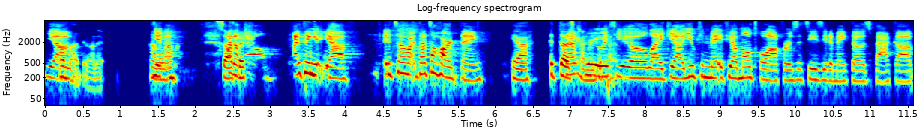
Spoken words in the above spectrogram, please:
Yeah, i'm not doing it I yeah. know. I don't selfish know. I think it, yeah, it's a hard, that's a hard thing. yeah it does I agree with you. Like, yeah, you can make if you have multiple offers, it's easy to make those back up.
